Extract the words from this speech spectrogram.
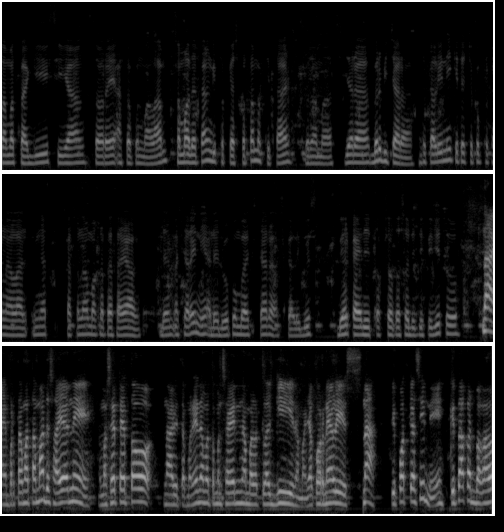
Selamat pagi, siang, sore, ataupun malam. Selamat datang di podcast pertama kita bernama Sejarah Berbicara. Untuk kali ini kita cukup perkenalan. Ingat, tak kenal maka tak sayang. Dalam acara ini ada dua pembawa secara sekaligus biar kayak di talk show, talk show di TV gitu. Nah, yang pertama-tama ada saya nih. Nama saya Teto. Nah, ditemani sama teman saya ini nama lagi, namanya Cornelis. Nah, di podcast ini kita akan bakal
